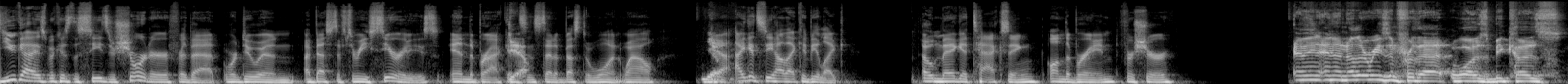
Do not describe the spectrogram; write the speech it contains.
you guys because the seeds are shorter for that we're doing a best of three series in the brackets yeah. instead of best of one. Wow. Yep. yeah i could see how that could be like omega taxing on the brain for sure. I mean, and another reason for that was because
